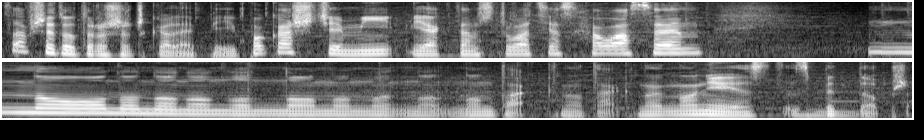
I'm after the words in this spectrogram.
zawsze to troszeczkę lepiej. Pokażcie mi, jak tam sytuacja z hałasem. No, no, no, no, no, no, no, no, no, no tak, no tak, no, no nie jest zbyt dobrze.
